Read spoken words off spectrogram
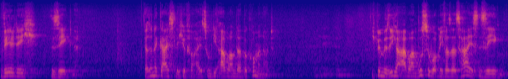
will dich segnen. Das ist eine geistliche Verheißung, die Abraham da bekommen hat. Ich bin mir sicher, Abraham wusste überhaupt nicht, was das heißt, Segen.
